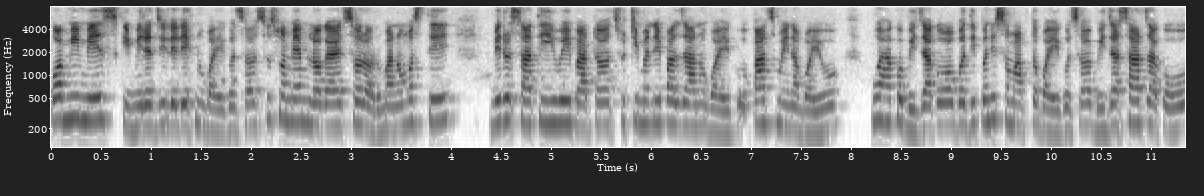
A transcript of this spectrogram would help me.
पमिमेश घिमिरेजीले लेख्नु भएको छ सुषमा म्याम लगायत सरहरूमा नमस्ते। मेरो साथी युएबाट छुट्टीमा नेपाल जानुभएको पाँच महिना भयो। उहाँको भिजाको अवधि पनि समाप्त भएको छ। भिजा सार्जाको हो।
